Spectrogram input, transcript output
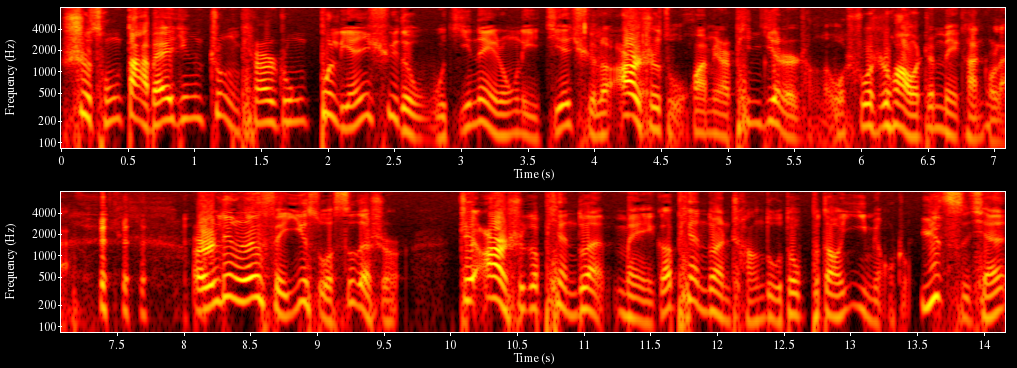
是从《大白鲸》正片中不连续的五集内容里截取了二十组画面拼接而成的。我说实话，我真没看出来。而令人匪夷所思的是，这二十个片段每个片段长度都不到一秒钟。与此前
